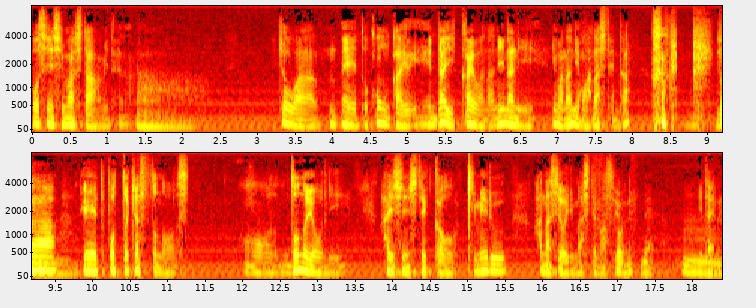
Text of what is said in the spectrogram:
更新しました、みたいな。あ今日は、えっ、と、今回、第1回は何々、今何を話してんだ？ーがうんえっ、と、ポッドキャストの、おどのように配信していくかを決める話を今してますよね。ね。うんみたいな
